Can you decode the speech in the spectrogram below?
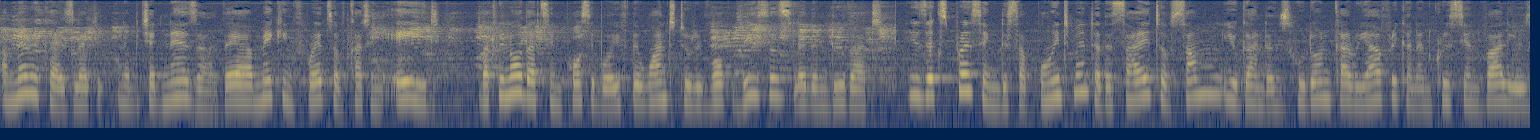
America is like Nebuchadnezzar. They are making threats of cutting aid, but we know that's impossible. If they want to revoke visas, let them do that. He's expressing disappointment at the sight of some Ugandans who don't carry African and Christian values.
